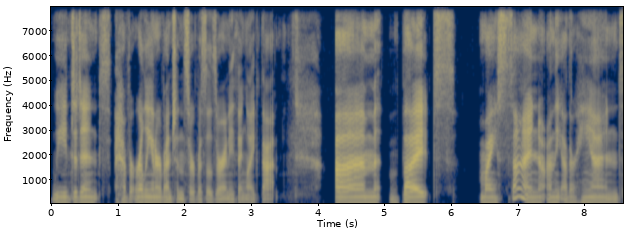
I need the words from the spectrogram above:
we didn't have early intervention services or anything like that. Um, but my son, on the other hand,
